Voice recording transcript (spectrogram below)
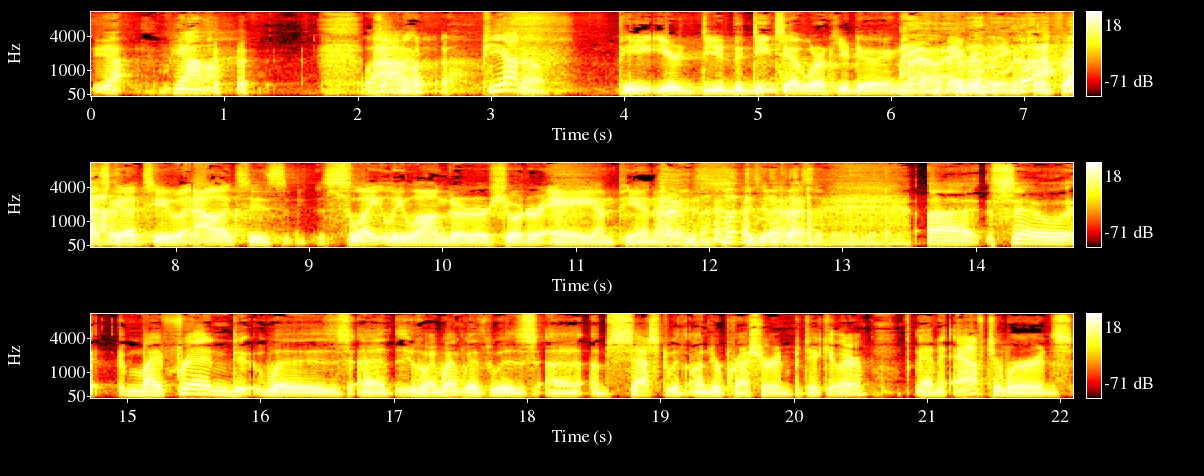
Yeah, piano. Wow. Piano. Piano. Pete, you're, you the detail work you're doing about everything from Fresca to Alex's slightly longer or shorter A on piano is, is impressive. So my friend was uh, who I went with was uh, obsessed with Under Pressure in particular, and afterwards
